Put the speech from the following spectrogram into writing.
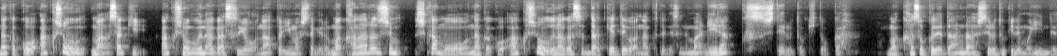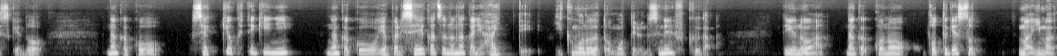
なんかこうアクション、まあさっきアクションを促すようなと言いましたけど、まあ必ずしも、しかもなんかこうアクションを促すだけではなくてですね、まあリラックスしてる時とか、まあ家族で団らんしてる時でもいいんですけど、なんかこう積極的になんかこうやっぱり生活の中に入っていくものだと思ってるんですね、服が。っていうのは、なんかこのポッドキャストまあ今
